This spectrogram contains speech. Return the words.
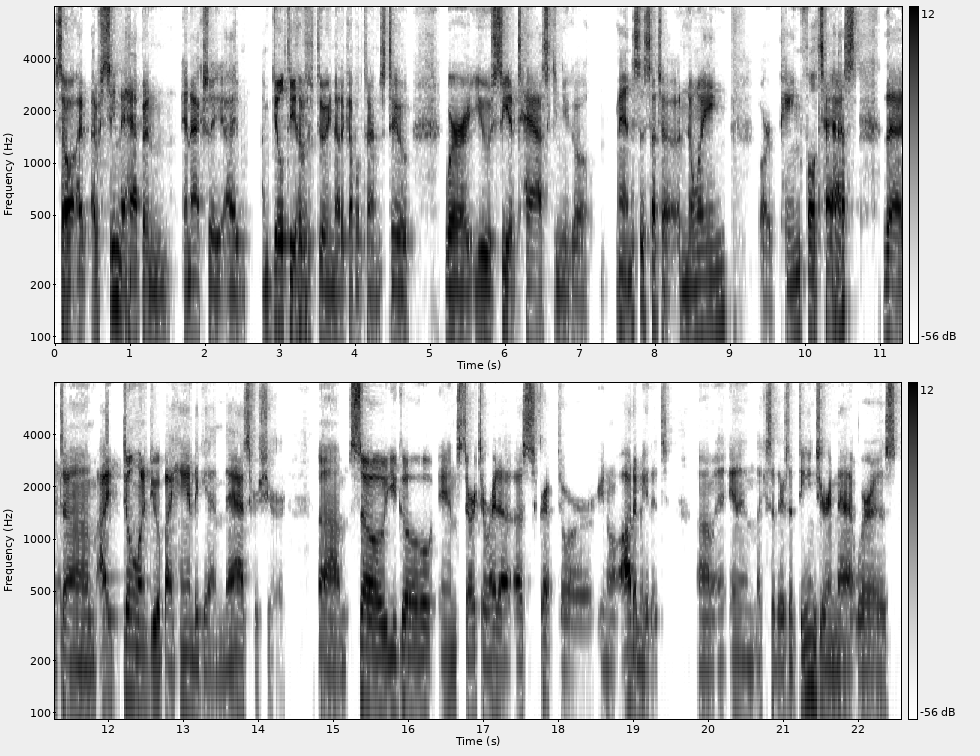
So I, I've seen it happen, and actually, I, I'm guilty of doing that a couple times too, where you see a task and you go, "Man, this is such an annoying or painful task that um, I don't want to do it by hand again." That's for sure. Um, so you go and start to write a, a script or you know automate it, um, and, and like I said, there's a danger in that. Whereas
